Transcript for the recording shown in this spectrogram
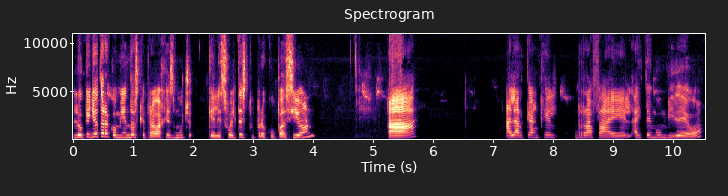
Lo que yo te recomiendo es que trabajes mucho, que le sueltes tu preocupación a, al arcángel Rafael. Ahí tengo un video.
